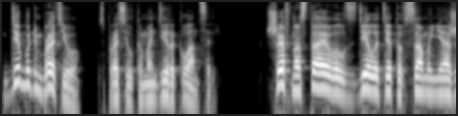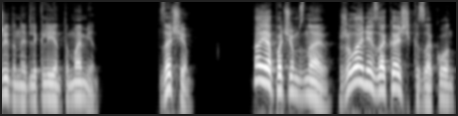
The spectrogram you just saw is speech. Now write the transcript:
«Где будем брать его?» – спросил командира Кланцель. Шеф настаивал сделать это в самый неожиданный для клиента момент. «Зачем?» «А я почем знаю. Желание заказчика – закон.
